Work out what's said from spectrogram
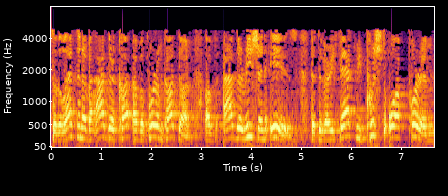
So the lesson of a Adar, of a Purim Katan, of Adar Rishon is that the very fact we pushed off Purim,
